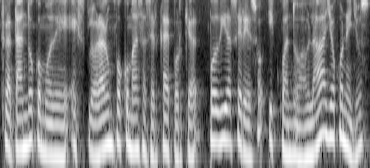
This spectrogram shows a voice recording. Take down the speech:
tratando como de explorar un poco más acerca de por qué podía hacer eso y cuando hablaba yo con ellos,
